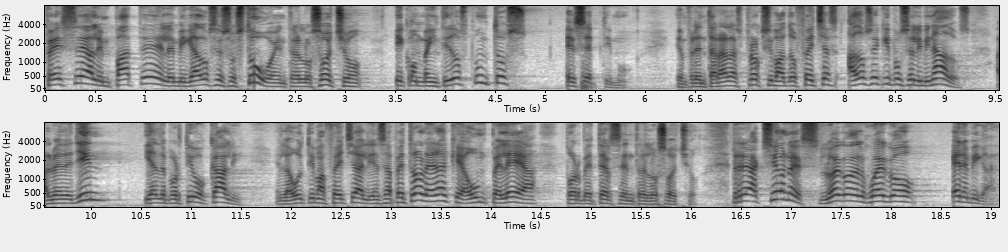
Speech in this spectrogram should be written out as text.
Pese al empate, el Envigado se sostuvo entre los ocho y con 22 puntos el séptimo. Enfrentará las próximas dos fechas a dos equipos eliminados, al Medellín y al Deportivo Cali, en la última fecha Alianza Petrolera que aún pelea por meterse entre los ocho. Reacciones luego del juego en Envigado.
